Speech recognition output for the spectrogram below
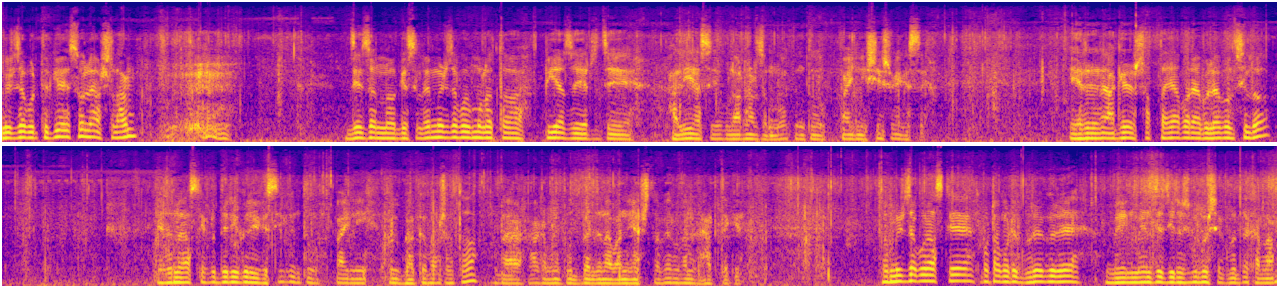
মির্জাপুর থেকে চলে আসলাম। যে জন্য গেছিলাম মির্জাপুর মূলত পেঁয়াজের যে হালি আছে ওগুলো আনার জন্য, কিন্তু পাইনি, শেষ হয়ে গেছে। এর আগের সপ্তাহে আবার অ্যাভেলেবল ছিল। এই জন্য আজকে একটু দেরি করে গেছি, কিন্তু পাইনি খুবই ভাগ্যবশত আগামী বুধবার দিন আবার নিয়ে আসতে হবে ওখানের হাট থেকে। তো মির্জাপুর আজকে মোটামুটি ঘুরে ঘুরে মেন মেন যে জিনিসগুলো সেগুলো দেখালাম।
